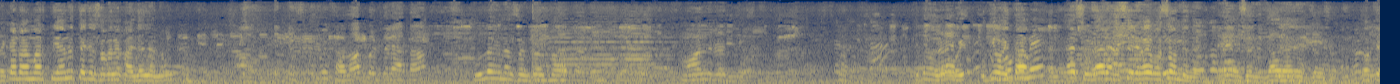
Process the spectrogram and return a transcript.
एका टायमार तुवेंनूच तेजे सगळे काडलेले न्हू फॉलोअप करतले आता उलय ना संकल्प. उगी वयता सोडा रे रे ओके.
